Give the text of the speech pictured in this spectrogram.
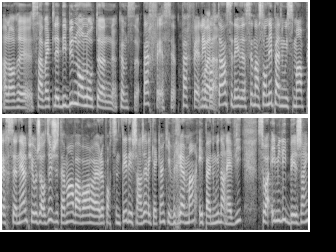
Alors, euh, ça va être le début de mon automne, comme ça. Parfait, ça. Parfait. Voilà. L'important, c'est d'investir dans son épanouissement personnel. Puis aujourd'hui, justement, on va avoir euh, l'opportunité d'échanger avec quelqu'un qui est vraiment épanoui dans la vie, soit Émilie Bégin.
